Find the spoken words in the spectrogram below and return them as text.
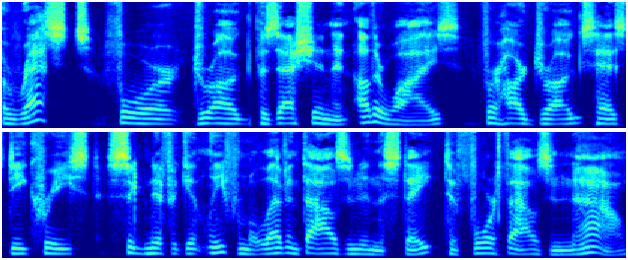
Arrests for drug possession and otherwise for hard drugs has decreased significantly from 11,000 in the state to 4,000 now.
